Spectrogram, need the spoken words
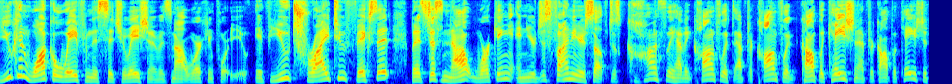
you can walk away from this situation if it's not working for you. If you try to fix it, but it's just not working and you're just finding yourself just constantly having conflict after conflict, complication after complication,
